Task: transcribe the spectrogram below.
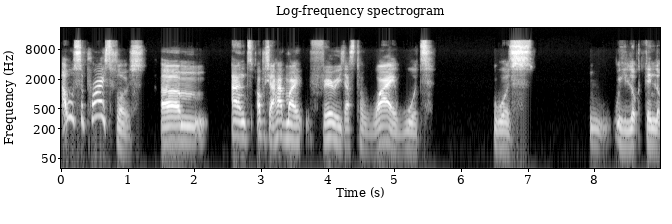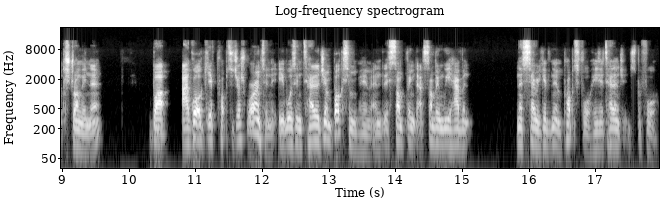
I was surprised, Flowz. Um, and obviously, I have my theories as to why Wood was he looked didn't look strong in there, but I got to give props to Josh Warrington. It was intelligent boxing from him, and it's something that's something we haven't necessarily given him props for his intelligence before.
